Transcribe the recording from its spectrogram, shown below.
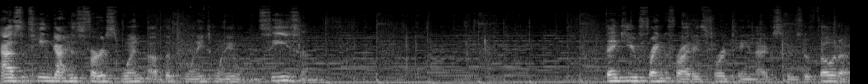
as the team got his first win of the 2021 season. Thank you, Frank Fridays, for obtaining that exclusive photo.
